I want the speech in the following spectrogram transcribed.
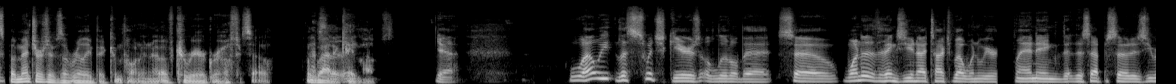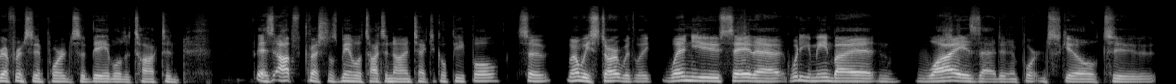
Yeah. But mentorship is a really big component of career growth. So I'm glad it came up. Yeah. Well, we let's switch gears a little bit. So, one of the things you and I talked about when we were planning th- this episode is you referenced the importance of being able to talk to, as ops professionals, being able to talk to non-technical people. So, why don't we start with like when you say that, what do you mean by it, and why is that an important skill to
